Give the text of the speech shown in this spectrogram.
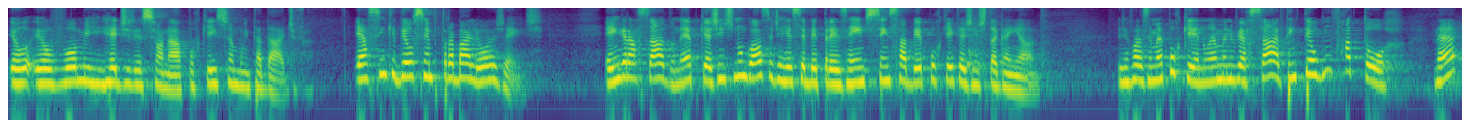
Eu, eu vou me redirecionar, porque isso é muita dádiva. É assim que Deus sempre trabalhou, gente. É engraçado, né? Porque a gente não gosta de receber presente sem saber por que, que a gente está ganhando. A gente fala assim, mas por quê? Não é meu aniversário? Tem que ter algum fator, né?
